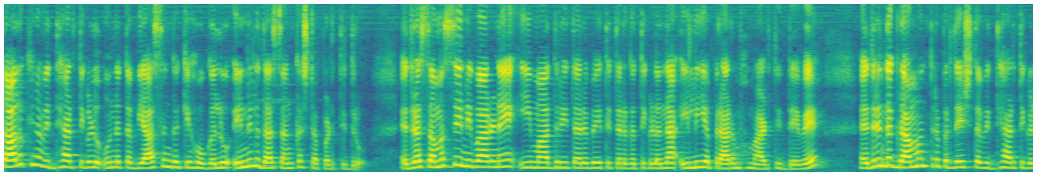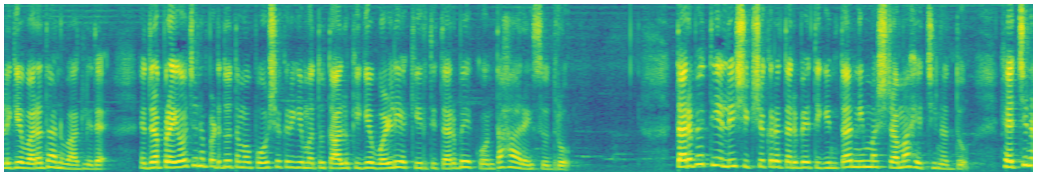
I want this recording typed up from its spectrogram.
ತಾಲೂಕಿನ ವಿದ್ಯಾರ್ಥಿಗಳು ಉನ್ನತ ವ್ಯಾಸಂಗಕ್ಕೆ ಹೋಗಲು ಎನ್ನಿಲ್ಲದ ಸಂಕಷ್ಟ ಪಡುತ್ತಿದ್ರು ಇದರ ಸಮಸ್ಯೆ ನಿವಾರಣೆ ಈ ಮಾದರಿ ತರಬೇತಿ ತರಗತಿಗಳನ್ನು ಇಲ್ಲಿಯೇ ಪ್ರಾರಂಭ ಮಾಡುತ್ತಿದ್ದೇವೆ ಇದರಿಂದ ಗ್ರಾಮಾಂತರ ಪ್ರದೇಶದ ವಿದ್ಯಾರ್ಥಿಗಳಿಗೆ ವರದಾನವಾಗಲಿದೆ. ಇದರ ಪ್ರಯೋಜನ ಪಡೆದು ತಮ್ಮ ಪೋಷಕರಿಗೆ ಮತ್ತು ತಾಲೂಕಿಗೆ ಒಳ್ಳೆಯ ಕೀರ್ತಿ ತರಬೇಕು ಅಂತ ಹಾರೈಸಿದ್ರು. ತರಬೇತಿಯಲ್ಲಿ ಶಿಕ್ಷಕರ ತರಬೇತಿಗಿಂತ ನಿಮ್ಮ ಶ್ರಮ ಹೆಚ್ಚಿನದ್ದು. ಹೆಚ್ಚಿನ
